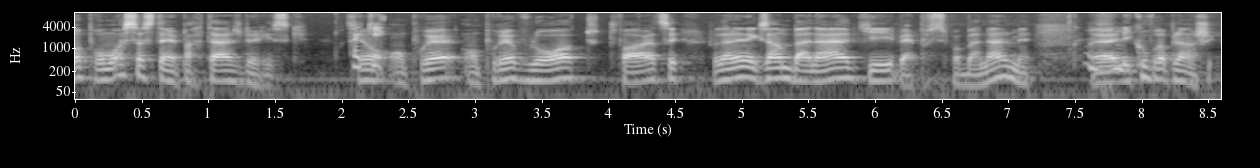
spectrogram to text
Moi, pour moi, ça, c'est un partage de risques. On, on pourrait, on pourrait vouloir tout faire. Je vais donner un exemple banal qui est, ben, c'est pas banal, mais euh, les couvre-planchers.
